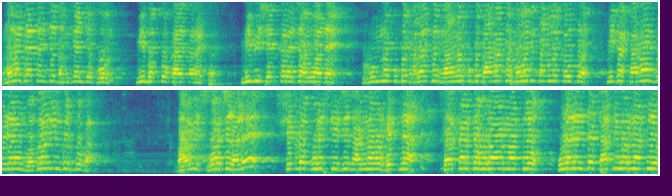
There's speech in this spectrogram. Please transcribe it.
मला द्या त्यांच्या धमक्यांचे फोन मी बघतो काय करायचं. मी बी शेतकऱ्याच्या औलाद आहे. रूमनं कुठं घालायचं नांगर कुठं दाबायचं मला बी चांगलं कळतं. मी काय कानावर बिड्याला धोतरा घेऊन करतो का? बावीस वर्ष झाले शेकडो पोलीस केसेस अंगावर घेतल्या. सरकारच्या उरावर नाचलो उडाल्यांच्या छातीवर नाचलो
